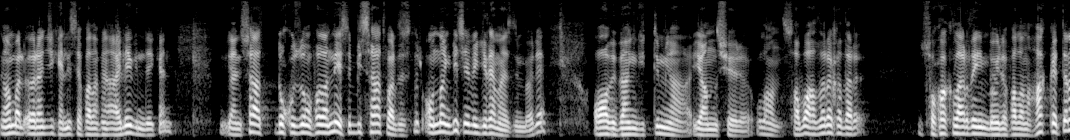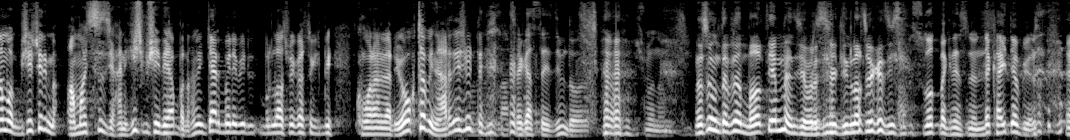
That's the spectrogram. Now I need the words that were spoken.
normal öğrenciyken lise falan filan aile evindeyken yani saat 9-10 falan neyse bir saat vardı sınır. Ondan geç eve giremezdim böyle. Abi ben gittim ya yanlış şehre. Ulan sabahlara kadar sokaklardayım böyle falan. Hakikaten ama bir şey söyleyeyim mi? Amaçsızca hani hiçbir şey de yapmadan. Hani gel böyle bir bu Las Vegas'taki bir kumarhaneler yok tabii. Nerede İzmit'te? Las Vegas'tayız değil mi? Doğru. Düşman olmuş. Nasıl unutabilirim? Malatya'ya mı benziyor burası? Bildiğin Las Vegas işte. Slot makinesinin önünde kayıt yapıyoruz. Ee,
